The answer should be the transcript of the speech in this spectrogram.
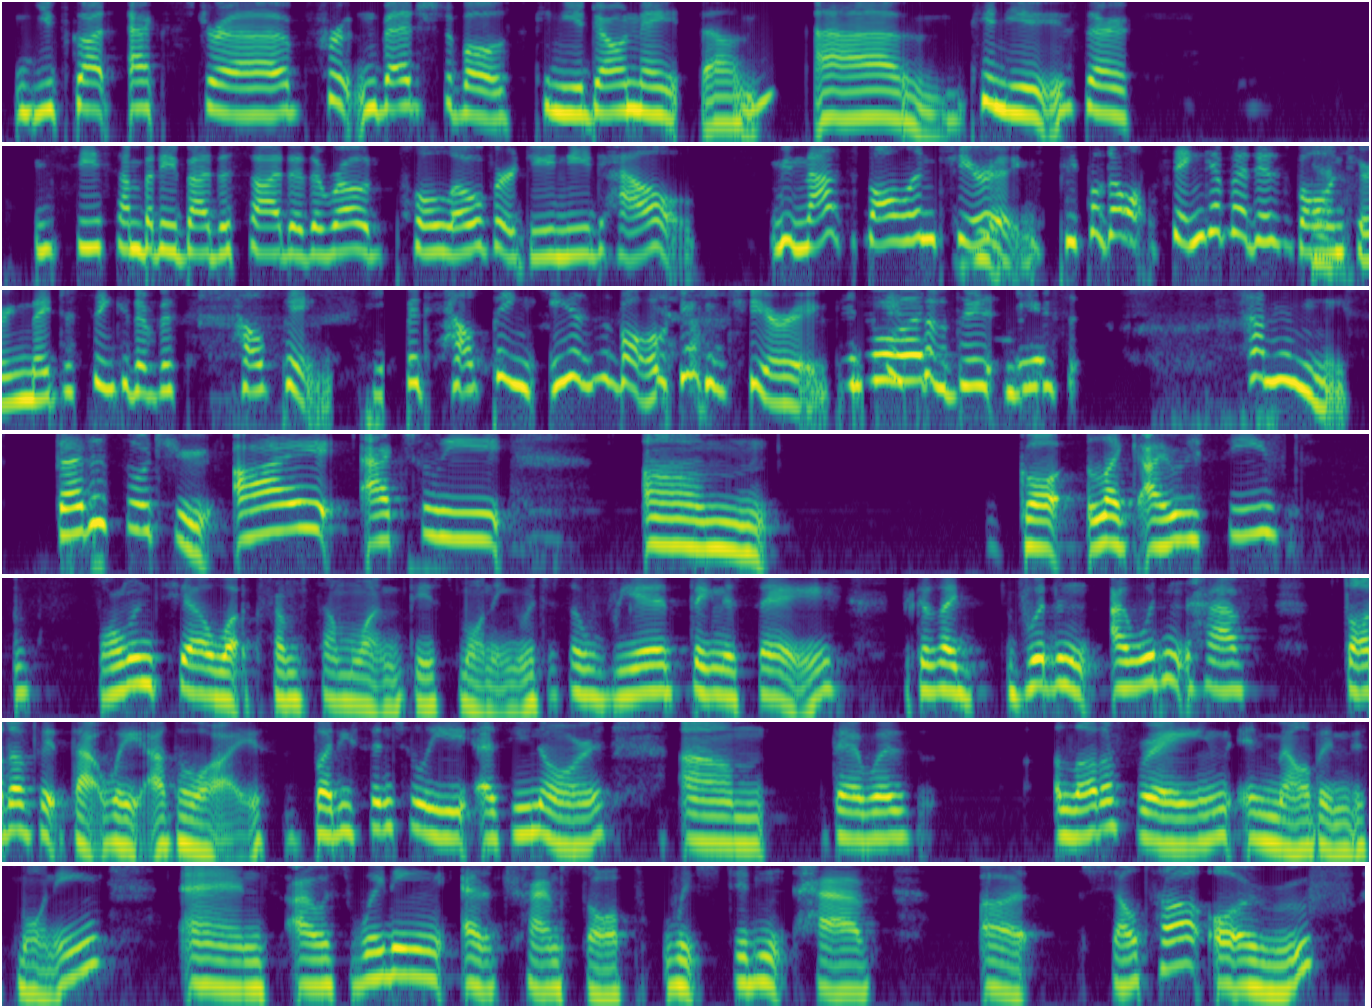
you've got extra fruit and vegetables? Can you donate them? Um, can you, is there, you see somebody by the side of the road, pull over. Do you need help? I mean, that's volunteering. People don't think of it as volunteering. They just think of it as helping. But helping is volunteering. You know? So there, there's tons. That is so true. I actually um got like I received volunteer work from someone this morning, which is a weird thing to say because I wouldn't I wouldn't have thought of it that way otherwise. But essentially, as you know, um there was a lot of rain in Melbourne this morning and I was waiting at a tram stop which didn't have a shelter or a roof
